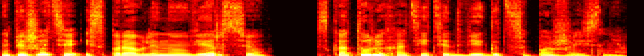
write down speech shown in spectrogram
Напишите исправленную версию с которой хотите двигаться по жизни.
